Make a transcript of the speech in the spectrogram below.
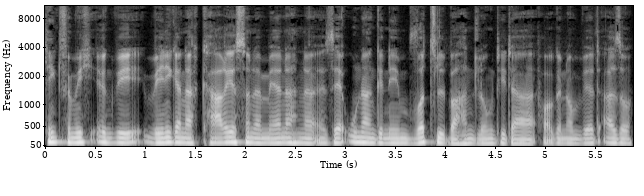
Klingt für mich irgendwie weniger nach Karies, sondern mehr nach einer sehr unangenehmen Wurzelbehandlung, die da vorgenommen wird. Also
